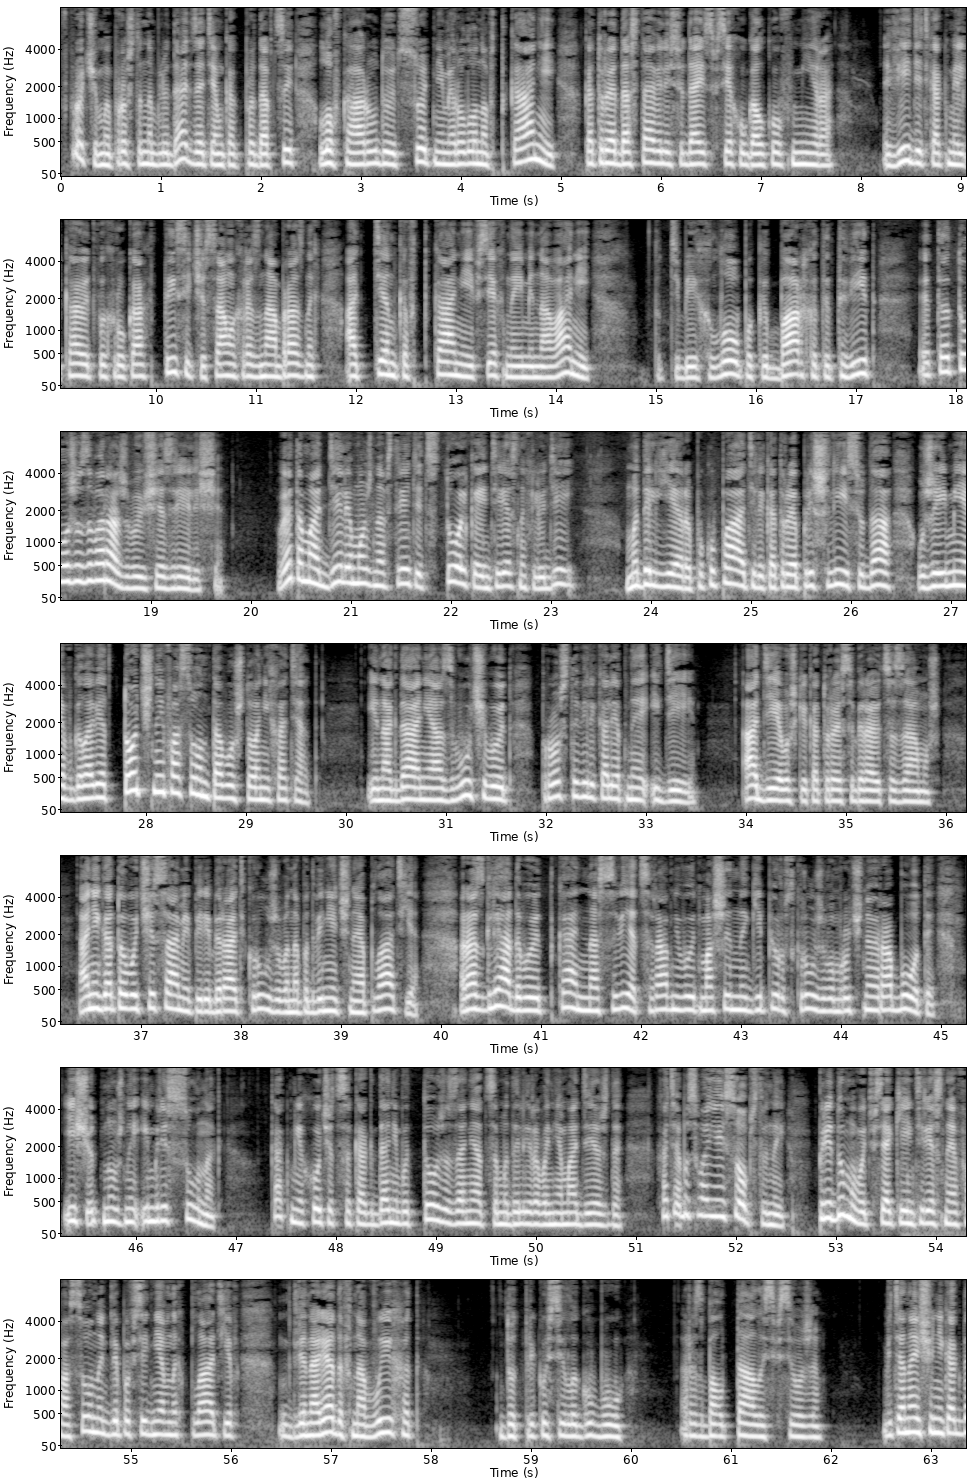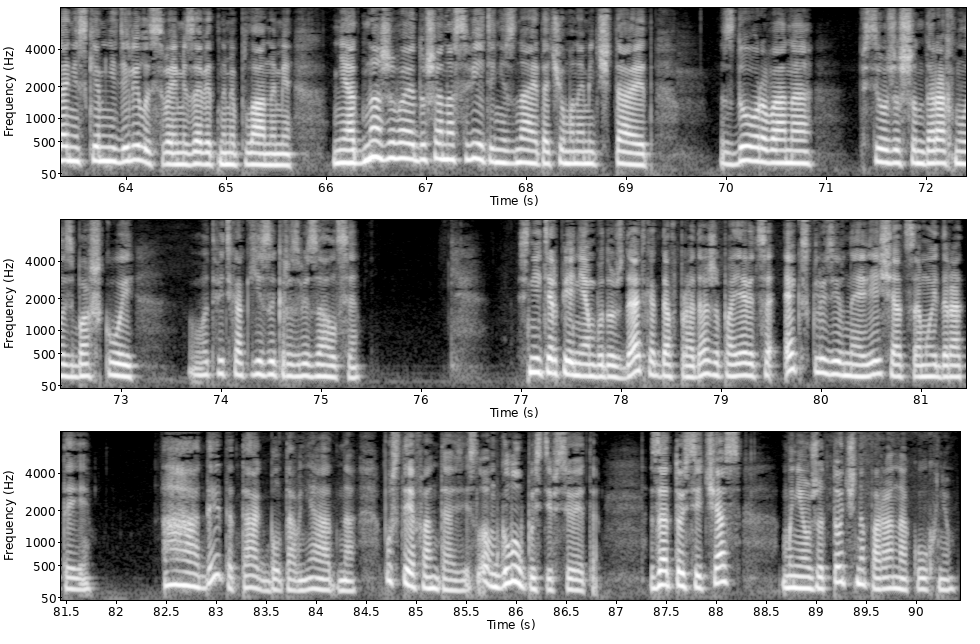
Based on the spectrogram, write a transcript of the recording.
Впрочем, и просто наблюдать за тем, как продавцы ловко орудуют сотнями рулонов тканей, которые доставили сюда из всех уголков мира, видеть, как мелькают в их руках тысячи самых разнообразных оттенков тканей и всех наименований, тут тебе и хлопок, и бархат, и твит, это тоже завораживающее зрелище. В этом отделе можно встретить столько интересных людей – модельеры, покупатели, которые пришли сюда, уже имея в голове точный фасон того, что они хотят – Иногда они озвучивают просто великолепные идеи. А девушки, которые собираются замуж, они готовы часами перебирать кружево на подвенечное платье, разглядывают ткань на свет, сравнивают машинный гипюр с кружевом ручной работы, ищут нужный им рисунок. Как мне хочется когда-нибудь тоже заняться моделированием одежды, хотя бы своей собственной, придумывать всякие интересные фасоны для повседневных платьев, для нарядов на выход. Дот прикусила губу. Разболталась все же. Ведь она еще никогда ни с кем не делилась своими заветными планами. Ни одна живая душа на свете не знает, о чем она мечтает. Здорово она все же шандарахнулась башкой. Вот ведь как язык развязался. С нетерпением буду ждать, когда в продаже появятся эксклюзивные вещи от самой Доротеи. А, да это так, болтовня одна, пустые фантазии, словом, глупости все это. Зато сейчас мне уже точно пора на кухню.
